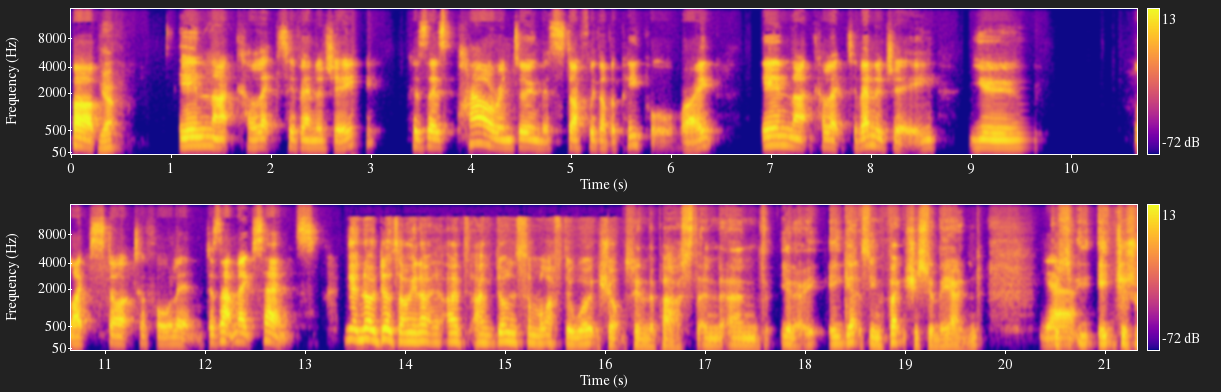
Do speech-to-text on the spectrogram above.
But yeah. in that collective energy, because there's power in doing this stuff with other people, right? In that collective energy, you like start to fall in. Does that make sense? Yeah, no, it does. I mean, I, have I've done some laughter workshops in the past, and and you know, it, it gets infectious in the end. Yeah, it, it just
